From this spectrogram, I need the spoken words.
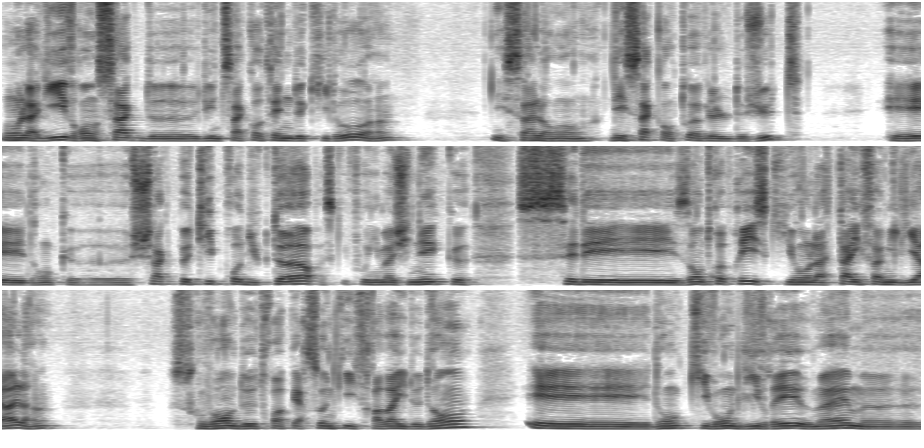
On la livre en sac d'une cinquantaine de kilos. Hein des, sacs en toile de jute. Et donc, euh, chaque petit producteur, parce qu'il faut imaginer que c'est des entreprises qui ont la taille familiale, hein, souvent deux, trois personnes qui travaillent dedans, et donc qui vont livrer eux-mêmes euh,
